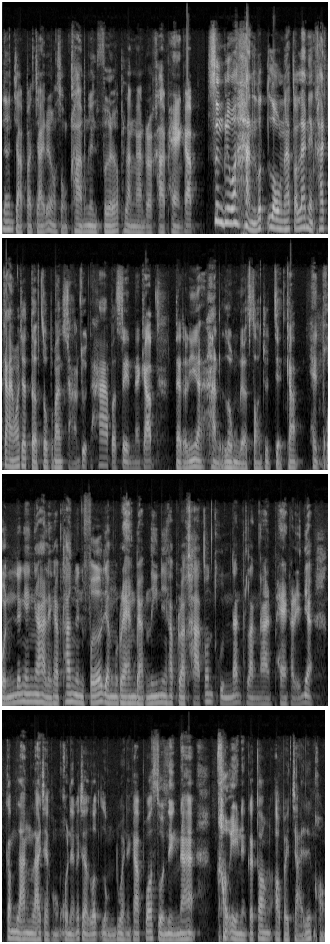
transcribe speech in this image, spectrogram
เนื่องจากปัจจัยเรื่องของสงครามเงินเฟ้อและพลังงานราคาแพงครับ ซึ่งเรียกว่าหันลดลงนะตอนแรกเนี่ยคาดการณ์ว่าจะเติบโตประมาณ 3.5%นะครับแต่ตอนนี้หันลงเหลือ 2.7 ครับ เหตุผลเรื่องง่ายๆเลยครับ ถ้าเงินเฟ้อยังแรงแบบนี้เนี่ยครับราคาต้นทุนด้านพลังงานแพงขนาดนี้เนี่ยกำลังรายจ่ายของคนเนี่ยก็จะลดลงด้วยนะครับ เพราะว่าส่วนหนึ่งนะฮะเขาเองเนี่ยก็ต้องเอาไปจ่ายเรื่องของ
